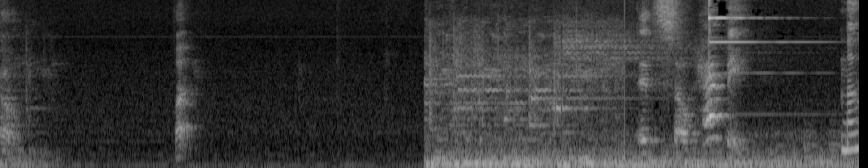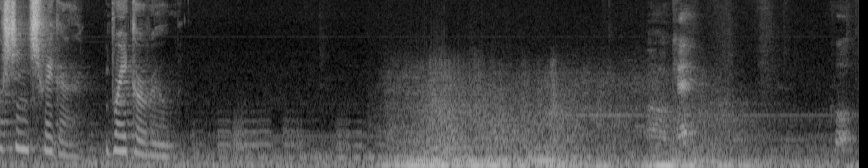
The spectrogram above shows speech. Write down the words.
Oh. What? It's so happy. Motion trigger. Breaker room. Okay. Cool.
